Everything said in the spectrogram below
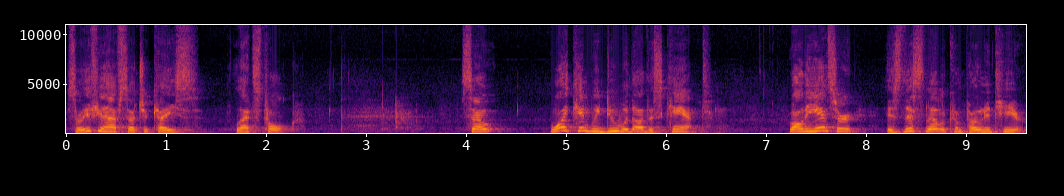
So if you have such a case, let's talk. So why can't we do what others can't? Well, the answer is this little component here.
